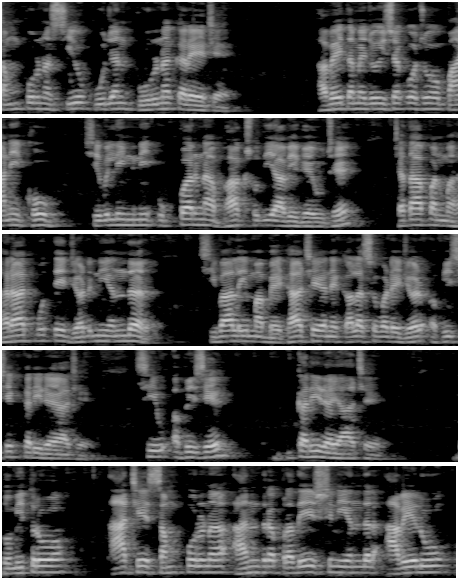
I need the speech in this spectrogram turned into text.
સંપૂર્ણ શિવ પૂજન પૂર્ણ કરે છે. હવે તમે જોઈ શકો છો, પાણી ખૂબ શિવલિંગની ઉપરના ભાગ સુધી આવી ગયું છે. છતાં પણ મહારાજ પોતે જળની અંદર શિવાલયમાં બેઠા છે અને કલશ વડે જળ અભિષેક કરી રહ્યા છે. શિવ અભિષેક કરી રહ્યા છે. તો મિત્રો, આ છે સંપૂર્ણ આંધ્રપ્રદેશની અંદર આવેલું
